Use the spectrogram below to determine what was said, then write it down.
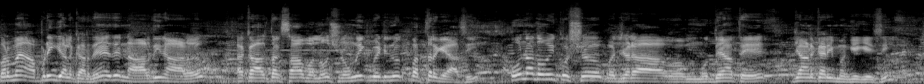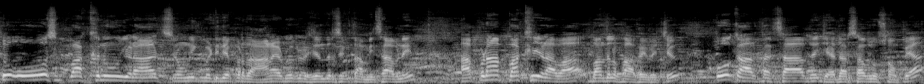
ਪਰ ਮੈਂ ਆਪਣੀ ਗੱਲ ਕਰਦੇ ਹਾਂ ਇਹਦੇ ਨਾਲ ਦੀ ਨਾਲ ਅਕਾਲ ਤਖਤ ਸਾਹਿਬ ਵੱਲੋਂ ਸ਼੍ਰੋਮਣੀ ਕਮੇਟੀ ਨੂੰ ਇੱਕ ਪੱਤਰ ਗਿਆ ਸੀ। ਉਹਨਾਂ ਤੋਂ ਵੀ ਕੁਝ ਜਿਹੜਾ ਮੁੱਦਿਆਂ ਤੇ ਜਾਣਕਾਰੀ ਮੰਗੀ ਗਈ ਸੀ। ਸੋ ਉਸ ਪੱਖ ਨੂੰ ਜਿਹੜਾ ਸ਼੍ਰੋਮਣੀ ਕਮੇਟੀ ਦੇ ਪ੍ਰਧਾਨ ਐਡਵੋਕੇਟ ਰਜਿੰਦਰ ਸਿੰਘ ਧਾਮੀ ਸਾਹਿਬ ਨੇ ਆਪਣਾ ਪੱਖ ਜਿਹੜਾ ਵਾ ਬੰਦ ਲਿਫਾਫੇ ਵਿੱਚ ਉਹ ਅਕਾਲ ਤਖਤ ਸਾਹਿਬ ਦੇ ਜਹਦਰ ਸਾਹਿਬ ਨੂੰ ਸੌਂਪਿਆ,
